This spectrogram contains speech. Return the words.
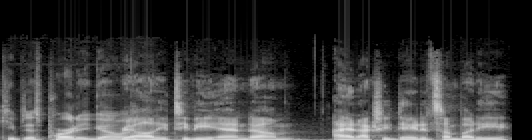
Keep this party going. reality TV, and um, I had actually dated somebody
